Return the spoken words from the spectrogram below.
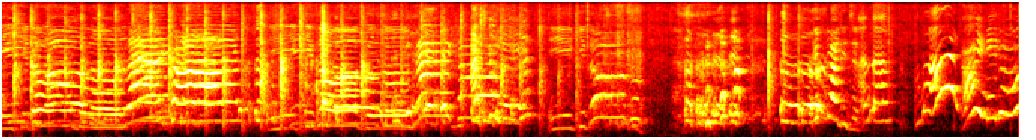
İyi ki doğdun Erkan. İyi ki doğdun Erkan. İyi ki doğdun. Anneciğim. Ay neydi o?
